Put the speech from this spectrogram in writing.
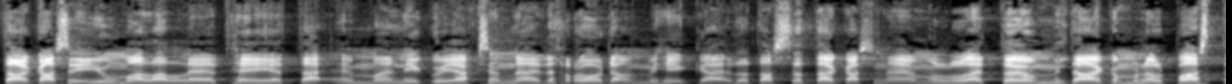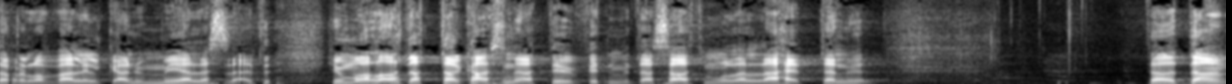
takaisin Jumalalle, että hei, että en mä niinku jaksa näitä roodaa mihinkään, että se takaisin. Ja mä luulen, että toi on mitä aika monella pastorilla on välillä käynyt mielessä, että Jumala ota takaisin nämä tyypit, mitä sä oot mulle lähettänyt. Tätä,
